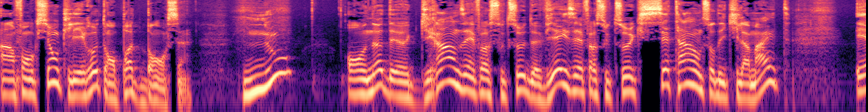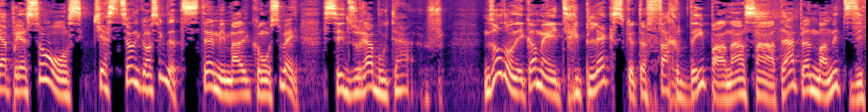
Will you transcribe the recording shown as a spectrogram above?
en fonction que les routes ont pas de bon sens. Nous, on a de grandes infrastructures, de vieilles infrastructures qui s'étendent sur des kilomètres. Et après ça, on se questionne, on sait que notre système est mal conçu. Ben, c'est du raboutage. Nous autres, on est comme un triplex que t'as fardé pendant 100 ans. Puis là, à un moment donné, tu dis,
